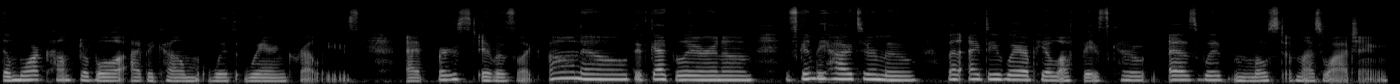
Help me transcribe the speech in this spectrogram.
the more comfortable I become with wearing crellies. At first, it was like, oh no, they've got glitter in them. It's going to be hard to remove, but I do wear a peel off base coat, as with most of my swatching.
